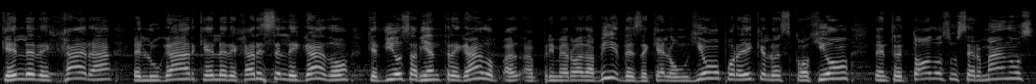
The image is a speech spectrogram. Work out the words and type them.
que él le dejara el lugar, que él le dejara ese legado que Dios había entregado primero a David, desde que lo ungió por ahí, que lo escogió de entre todos sus hermanos.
